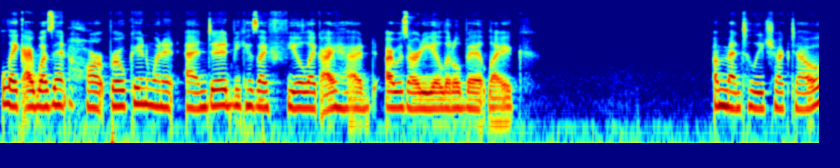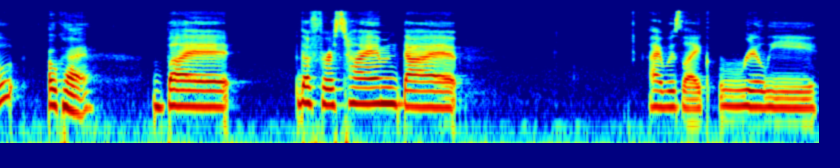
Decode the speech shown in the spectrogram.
like, I wasn't heartbroken when it ended because I feel like I had, I was already a little bit like, a mentally checked out Okay. but the first time that I was like really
